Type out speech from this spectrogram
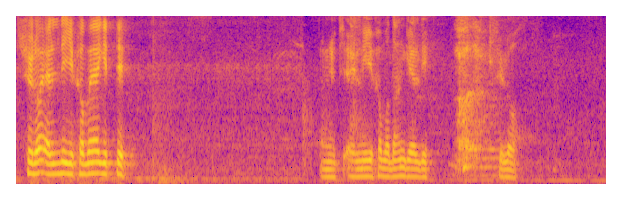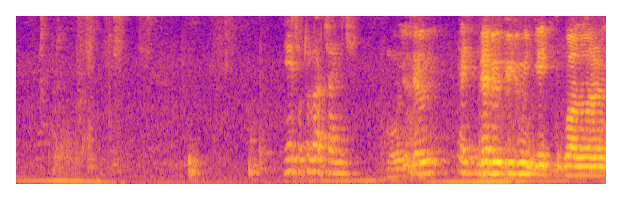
Sülo elini yıkamaya gitti. Evet elini yıkamadan geldi. Sülo. Neyse otur ver çayını iç. Ekme bir gücümüz geçti bu aralara.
